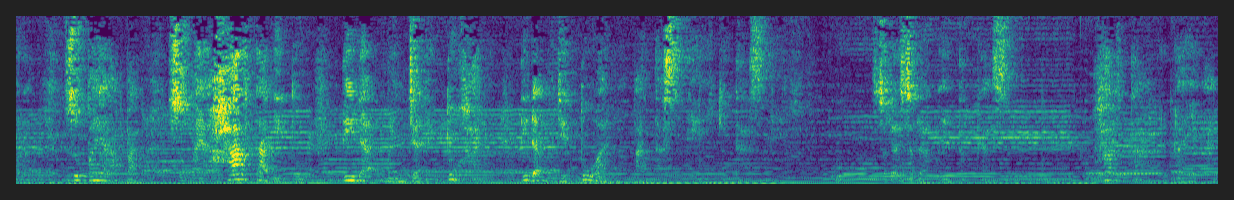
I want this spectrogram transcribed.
orang. Supaya apa? Supaya harta itu tidak menjadi Tuhan, tidak menjadi Tuhan atas diri kita sendiri. Saudara-saudara yang terkasih, harta kekayaan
